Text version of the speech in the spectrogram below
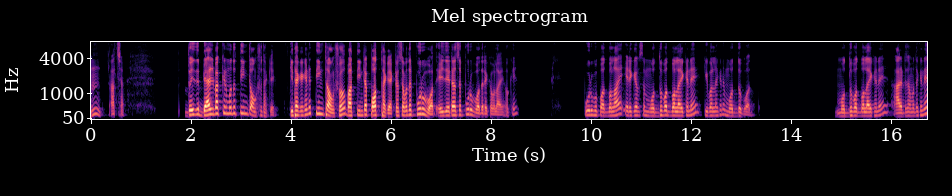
হুম? আচ্ছা। তো এই যে ব্যাস বাক্যের মধ্যে তিনটা অংশ থাকে, কি থাকে এখানে? তিনটা অংশ বা তিনটা পদ থাকে, একটা হচ্ছে আমাদের পূর্ব পূর্বপদ, এই যে এটা হচ্ছে পূর্ব পূর্বপদ এটাকে বলা হয় ওকে পূর্বপদ বলা হয়, এটাকে হচ্ছে মধ্যপদ বলা এখানে। কি বলা এখানে? মধ্যপদ মধ্যপদ বলা এখানে, আর এটা আমাদের এখানে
